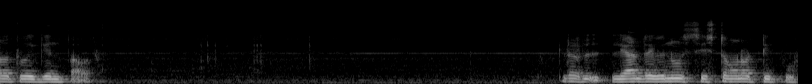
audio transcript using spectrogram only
order to gain power. Land revenue system under Tipu.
